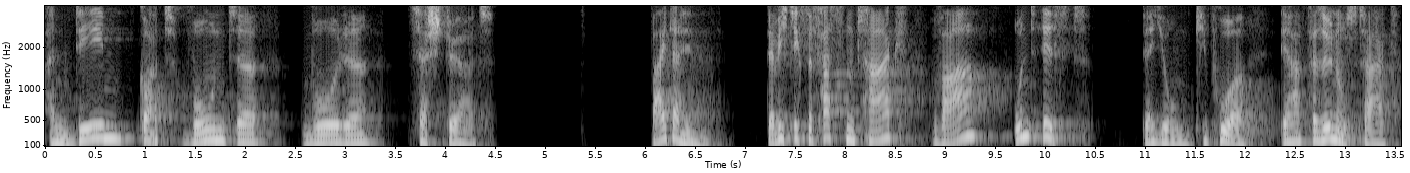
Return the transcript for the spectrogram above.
an dem Gott wohnte, wurde zerstört. Weiterhin, der wichtigste Fastentag war und ist der Yom Kippur, der Versöhnungstag,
